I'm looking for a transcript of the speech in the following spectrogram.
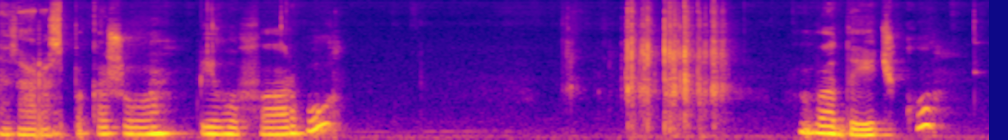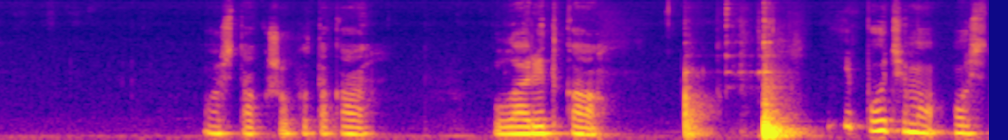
Зараз покажу вам білу фарбу, водичку. Ось так, щоб така була рідка. І потім ось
